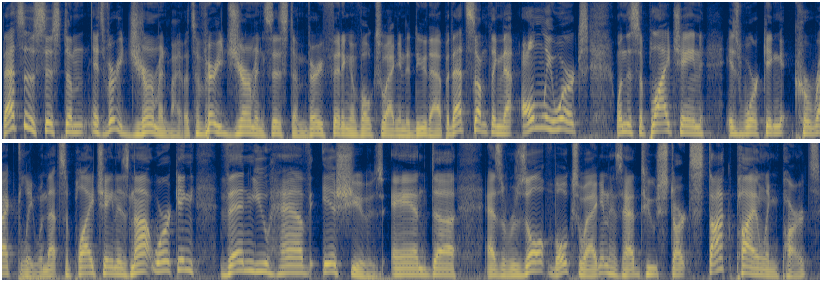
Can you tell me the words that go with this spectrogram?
that's a system, it's very German by that's a very German system, very fitting of Volkswagen to do that. But that's something that only works when the supply chain is working correctly. When that supply chain is not working, then you have issues. And uh, as a result, Volkswagen has had to start stockpiling parts.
